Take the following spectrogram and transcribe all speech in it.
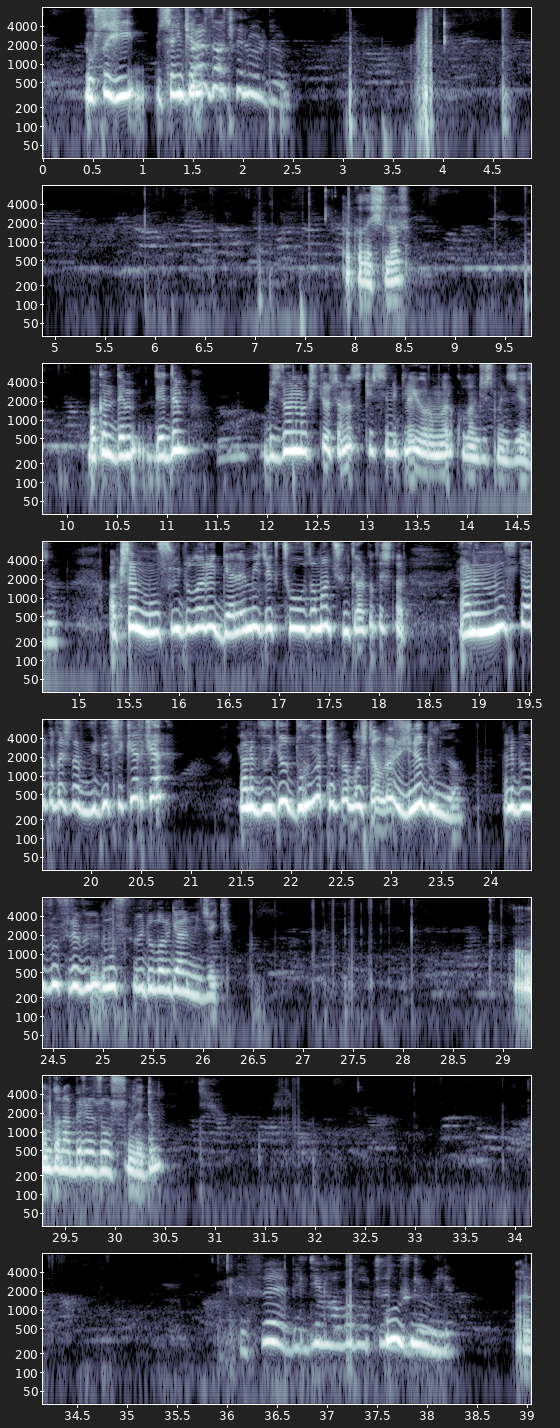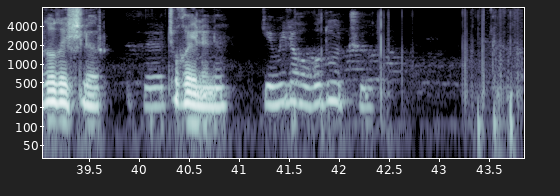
Yoksa hi sen kendi... Ben zaten öldüm. Arkadaşlar. Bakın dem- dedim. Bizde oynamak istiyorsanız kesinlikle yorumlara kullanıcı isminizi yazın. Arkadaşlar Nus videoları gelemeyecek çoğu zaman çünkü arkadaşlar yani Nus'ta arkadaşlar video çekerken yani video duruyor tekrar baştan alıyoruz yine duruyor. Yani bir uzun süre Nus videoları gelmeyecek. Ondan haberiniz olsun dedim. Efe bildiğin havada uçuyoruz gemiyle. Arkadaşlar Efe çok eğleniyorum. gemiyle havada uçuyor.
